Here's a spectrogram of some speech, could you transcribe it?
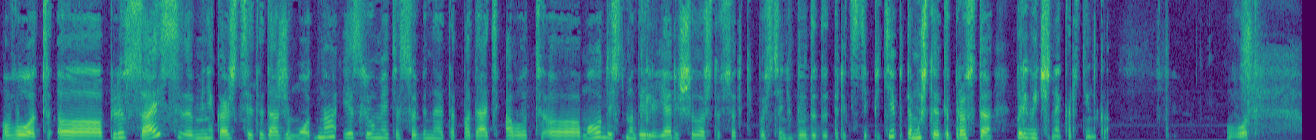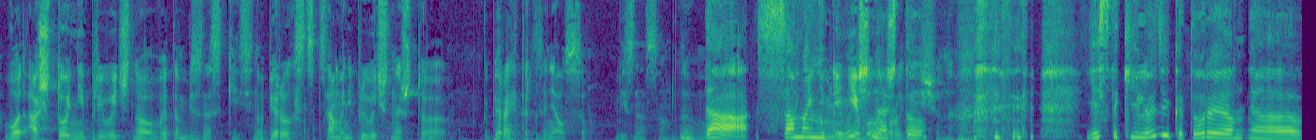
Вот. Э, плюс сайз, мне кажется, это даже модно, если уметь особенно это подать. А вот э, молодость модели я решила, что все-таки пусть они будут до 35, потому что это просто привычная картинка. Вот. Вот, а что непривычного в этом бизнес-кейсе? Ну, во-первых, самое непривычное, что копирайтер занялся бизнесом. Да, да вот. самое Таких непривычное, что еще, да. есть такие люди, которые э,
